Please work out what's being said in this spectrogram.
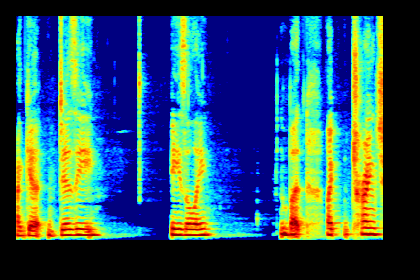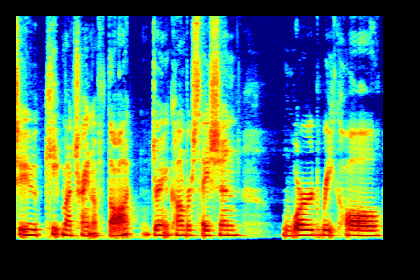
I get dizzy easily. But like trying to keep my train of thought during a conversation, word recall,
